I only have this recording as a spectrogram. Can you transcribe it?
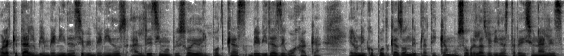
Hola, ¿qué tal? Bienvenidas y bienvenidos al décimo episodio del podcast Bebidas de Oaxaca, el único podcast donde platicamos sobre las bebidas tradicionales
